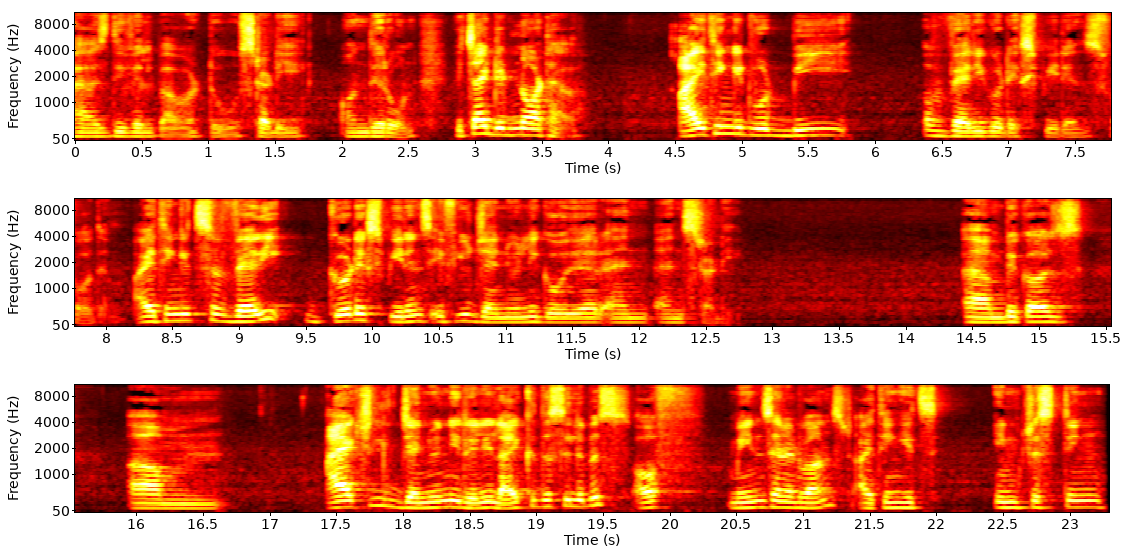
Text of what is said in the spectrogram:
has the willpower to study on their own which i did not have i think it would be a very good experience for them. I think it's a very good experience if you genuinely go there and and study. Um, because um, i actually genuinely really like the syllabus of mains and advanced. I think it's interesting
